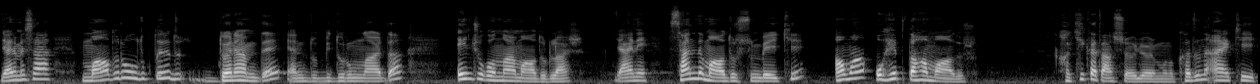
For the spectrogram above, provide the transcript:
Yani mesela mağdur oldukları dönemde yani bir durumlarda en çok onlar mağdurlar. Yani sen de mağdursun belki ama o hep daha mağdur. Hakikaten söylüyorum bunu. Kadını erkeği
